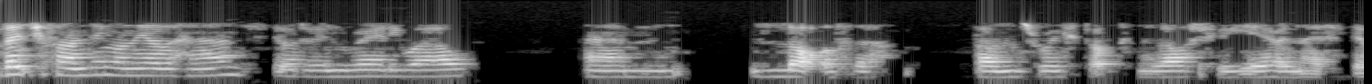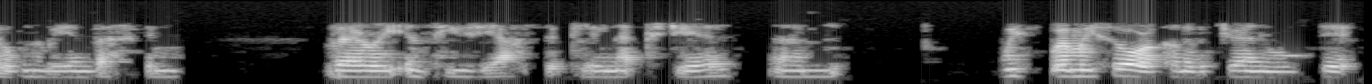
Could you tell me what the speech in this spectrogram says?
Venture funding, on the other hand, is still doing really well. Um, a lot of the funds restocked in the last few years, and they're still going to be investing very enthusiastically next year. Um, we, when we saw a kind of a general dip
